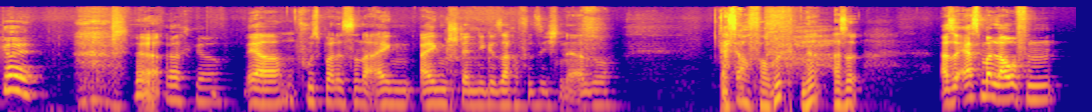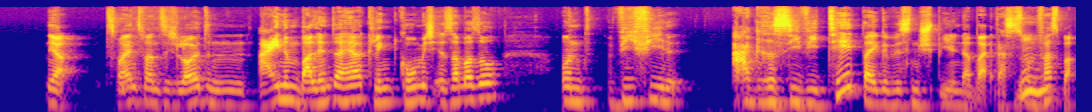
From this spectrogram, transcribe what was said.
Geil. ja. Ach ja. Ja, Fußball ist so eine eigen, eigenständige Sache für sich, ne? Also, Das ist auch verrückt, ne? Also, also erstmal laufen, ja, 22 Leute in einem Ball hinterher, klingt komisch, ist aber so. Und wie viel Aggressivität bei gewissen Spielen dabei, das ist Mhm. unfassbar.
